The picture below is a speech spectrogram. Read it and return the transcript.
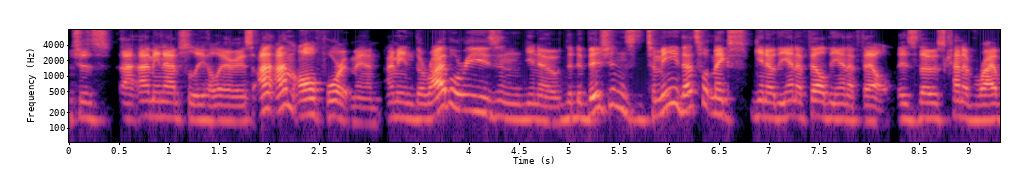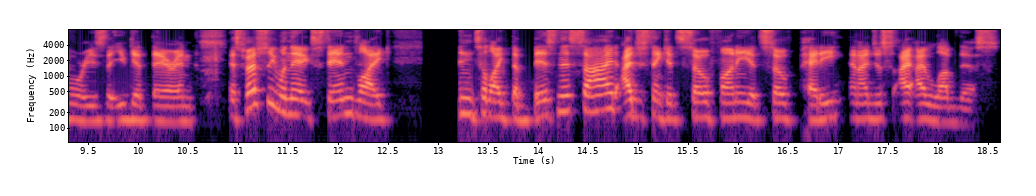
Which is, I mean, absolutely hilarious. I, am all for it, man. I mean, the rivalries and you know the divisions. To me, that's what makes you know the NFL the NFL is those kind of rivalries that you get there, and especially when they extend like into like the business side. I just think it's so funny. It's so petty, and I just I, I love this.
